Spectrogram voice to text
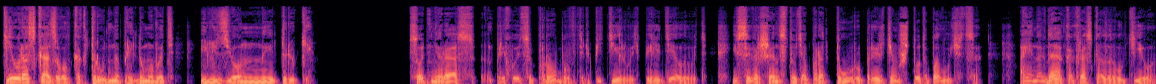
Кио рассказывал, как трудно придумывать иллюзионные трюки. Сотни раз приходится пробовать, репетировать, переделывать и совершенствовать аппаратуру, прежде чем что-то получится. А иногда, как рассказывал Кио,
